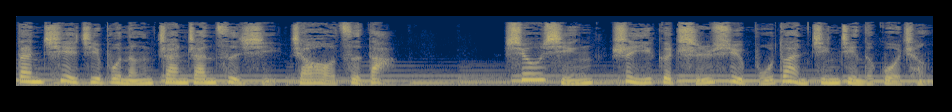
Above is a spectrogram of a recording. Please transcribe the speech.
但切记不能沾沾自喜、骄傲自大。修行是一个持续不断精进的过程，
